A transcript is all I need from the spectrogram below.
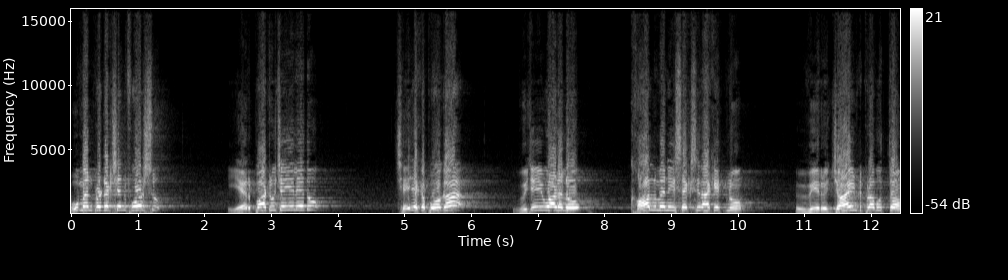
ఉమెన్ ప్రొటెక్షన్ ఫోర్స్ ఏర్పాటు చేయలేదు. చేయకపోగా విజయవాడలో కాల్మనీ సెక్స్ రాకెట్ను వీరు జాయింట్ ప్రభుత్వం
